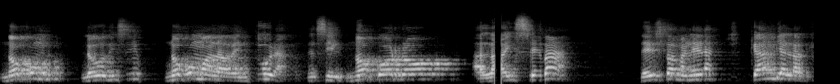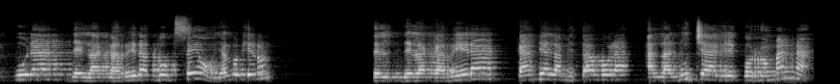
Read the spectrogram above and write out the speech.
no como, luego dice, no como a la aventura, es decir, no corro a la y se va. De esta manera cambia la figura de la carrera al boxeo, ¿ya lo vieron? de, la carrera cambia la metáfora a la lucha grecorromana,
